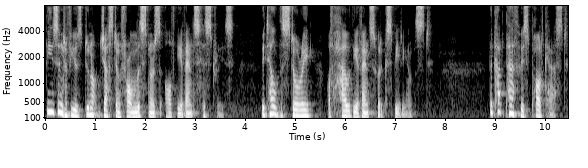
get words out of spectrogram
These interviews do not just inform listeners of the event's histories, they tell the story of how the events were experienced. The Cut Pathways podcast,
